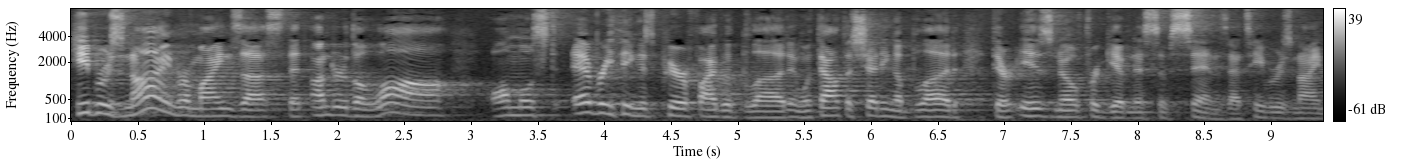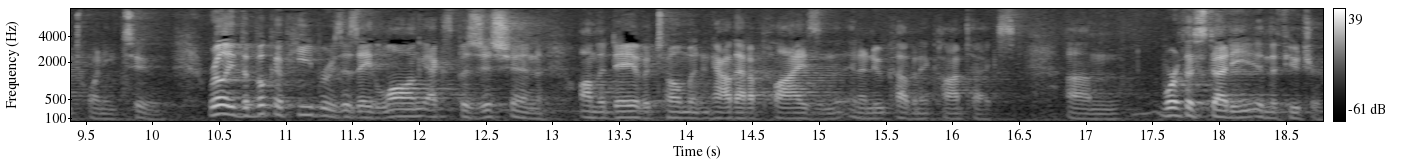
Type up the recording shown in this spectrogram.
Hebrews 9 reminds us that under the law, almost everything is purified with blood, and without the shedding of blood, there is no forgiveness of sins. That's Hebrews 9:22. Really, the book of Hebrews is a long exposition on the Day of Atonement and how that applies in, in a new covenant context. Um, worth a study in the future.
